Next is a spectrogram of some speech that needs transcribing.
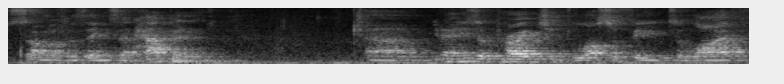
some of the things that happened, um, you know, his approach and philosophy to life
